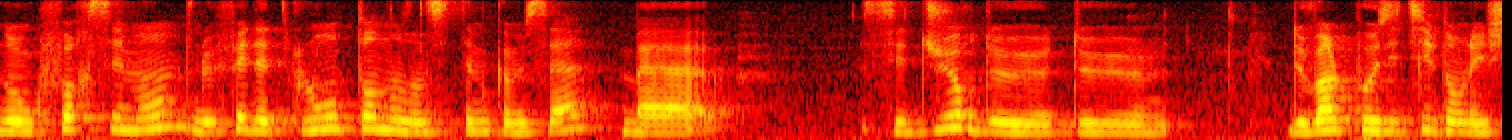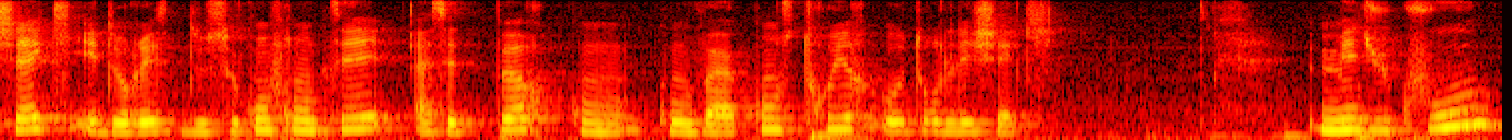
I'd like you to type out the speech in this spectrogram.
Donc forcément, le fait d'être longtemps dans un système comme ça, bah, c'est dur de, de, de, voir le positif dans l'échec et de, de, se confronter à cette peur qu'on qu va construire autour de l'échec. Mais du coup,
